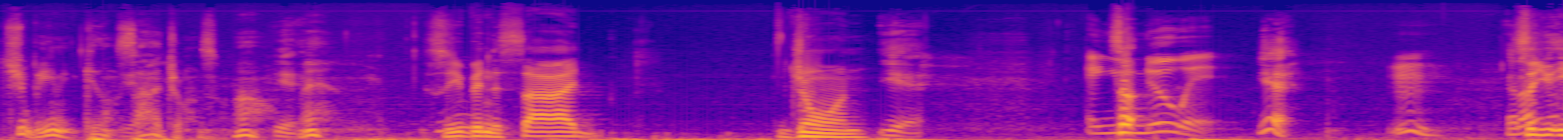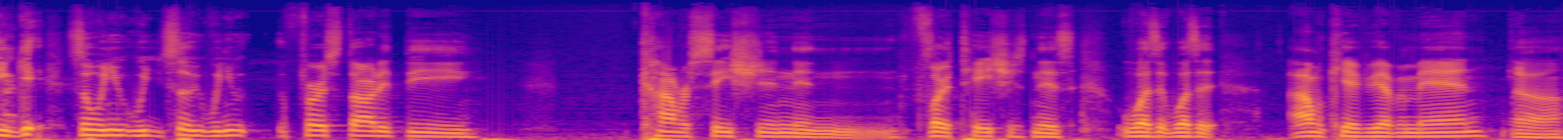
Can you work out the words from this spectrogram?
Shoot, we ain't killing side joints. Oh Yeah. man. So you've been the side John. Yeah, and you So- knew it. yeah. And so I you know engage. So when you- so when you first started the conversation and flirtatiousness? Was it was it? I don't care if you have a man. Uh,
